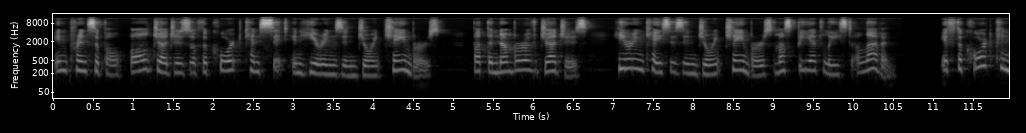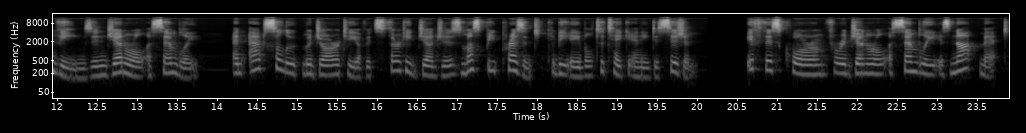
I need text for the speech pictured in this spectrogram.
In principle, all judges of the court can sit in hearings in joint chambers, but the number of judges hearing cases in joint chambers must be at least 11. If the court convenes in General Assembly, an absolute majority of its 30 judges must be present to be able to take any decision. If this quorum for a General Assembly is not met,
